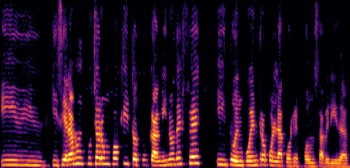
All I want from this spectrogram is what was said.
y quisiéramos escuchar un poquito tu camino de fe y tu encuentro con la corresponsabilidad.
